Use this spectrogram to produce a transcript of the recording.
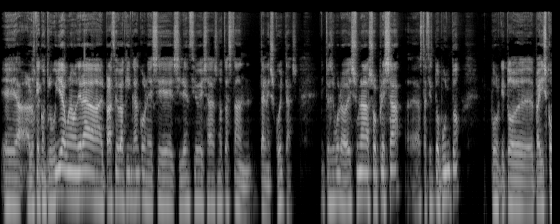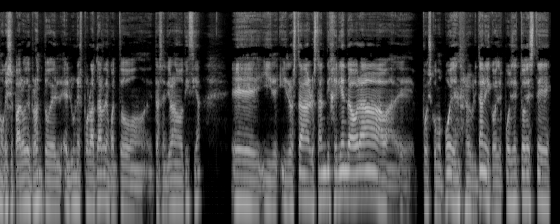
Eh, a, los que contribuye de alguna manera el Palacio de Buckingham con ese silencio y esas notas tan, tan escuetas. Entonces, bueno, es una sorpresa eh, hasta cierto punto, porque todo el país como que se paró de pronto el, lunes por la tarde en cuanto trascendió la noticia. Eh, y, lo, está, lo están digeriendo ahora pues como pueden los británicos, después de todo este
